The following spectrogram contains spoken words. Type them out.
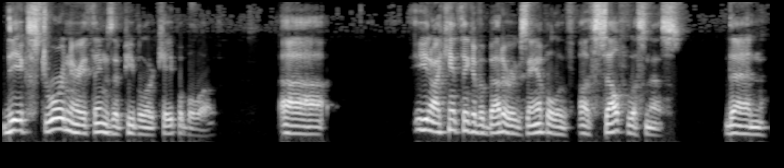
the extraordinary things that people are capable of. Uh, you know, I can't think of a better example of, of selflessness than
